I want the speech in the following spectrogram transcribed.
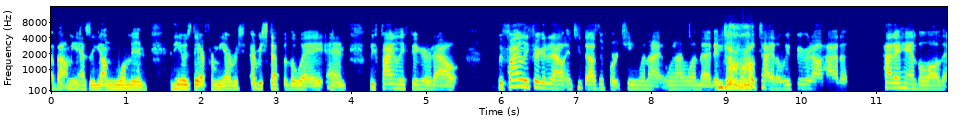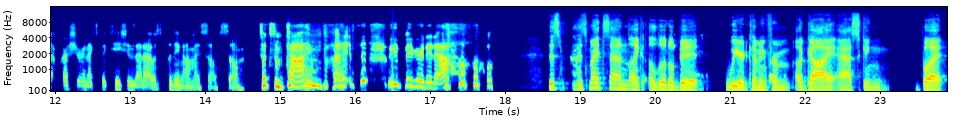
about me as a young woman, and he was there for me every every step of the way. And we finally figured out. We finally figured it out in 2014 when I when I won that indoor world title. We figured out how to how to handle all that pressure and expectation that I was putting on myself. So took some time, but we figured it out. this this might sound like a little bit weird coming from a guy asking, but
